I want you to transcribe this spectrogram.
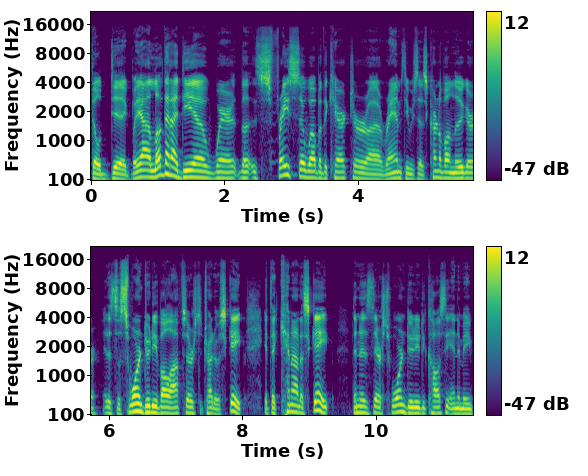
they'll dig. But yeah, I love that idea where the, it's phrased so well by the character uh, Ramsey, who says, "Colonel von Luger, it is the sworn duty of all officers to try to escape. If they cannot escape." Then it is their sworn duty to cause the enemy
